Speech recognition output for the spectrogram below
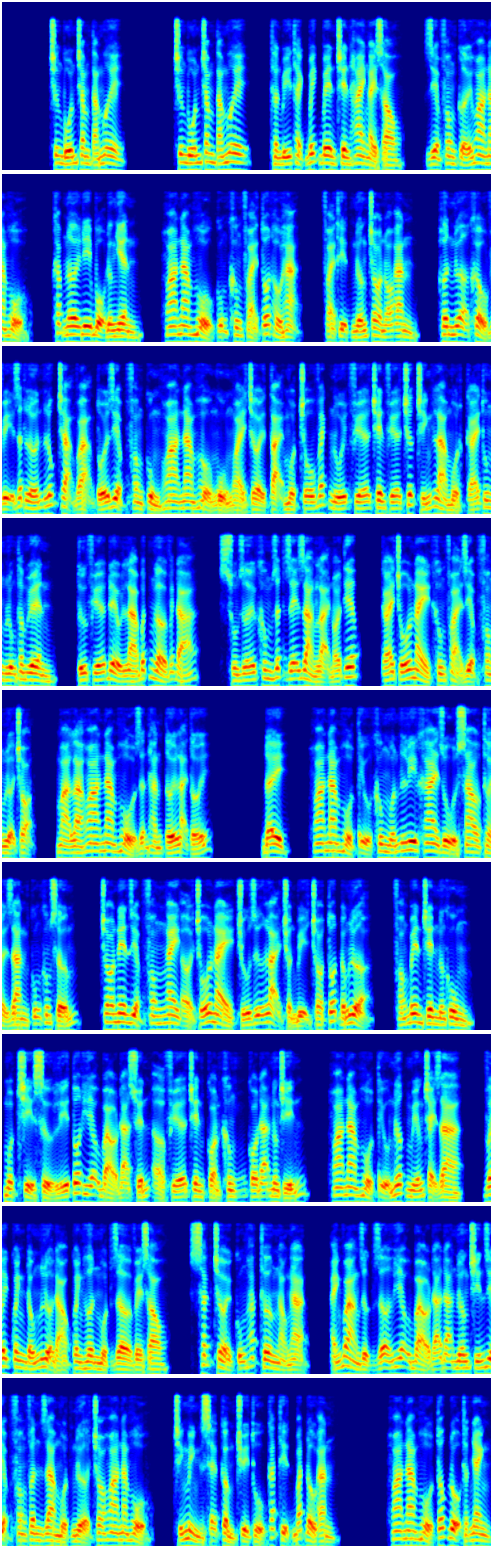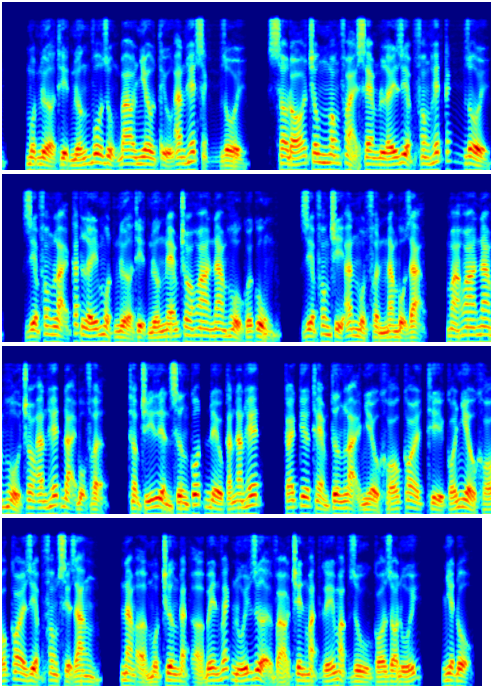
Chương bốn trăm tám mươi, chương bốn trăm tám mươi, thần bí thạch bích bên trên hai ngày sau, diệp phong cưới hoa nam hổ, khắp nơi đi bộ đương nhiên, hoa nam hổ cũng không phải tốt hầu hạ, phải thịt nướng cho nó ăn hơn nữa khẩu vị rất lớn, lúc chạm vạng tối diệp phong cùng hoa nam hổ ngủ ngoài trời tại một chỗ vách núi phía trên phía trước chính là một cái thung lũng thâm nguyên, tứ phía đều là bất ngờ vách đá, xuống dưới không rất dễ dàng lại nói tiếp, cái chỗ này không phải diệp phong lựa chọn, mà là hoa nam hổ dẫn hắn tới lại tới. Đây, hoa nam hổ tiểu không muốn ly khai dù sao thời gian cũng không sớm, cho nên diệp phong ngay ở chỗ này chú giữ lại chuẩn bị cho tốt đống lửa, phóng bên trên nương cung một chỉ xử lý tốt hiệu bảo đã xuyến ở phía trên còn không có đã nương chín, hoa nam hổ tiểu nước miếng chảy ra, vây quanh đống lửa đào quanh hơn một giờ về sau, sắc trời cũng hắt thơm nào ngạt ánh vàng rực rỡ hiệu bảo đã đã nướng chín diệp phong phân ra một nửa cho hoa nam hổ, chính mình sẽ cầm trùy thủ cắt thịt bắt đầu ăn. Hoa nam hổ tốc độ thật nhanh, một nửa thịt nướng vô dụng bao nhiêu tiểu ăn hết sạch rồi, sau đó trông mong phải xem lấy diệp phong hết cách rồi, diệp phong lại cắt lấy một nửa thịt nướng ném cho hoa nam hổ cuối cùng, diệp phong chỉ ăn một phần năm bộ dạng, mà hoa nam hổ cho ăn hết đại bộ phận, thậm chí liền xương cốt đều cắn ăn hết, cái kia thèm tương lại nhiều khó coi thì có nhiều khó coi diệp phong xỉa răng, nằm ở một chương đặt ở bên vách núi dựa vào trên mặt ghế mặc dù có gió núi, nhiệt độ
